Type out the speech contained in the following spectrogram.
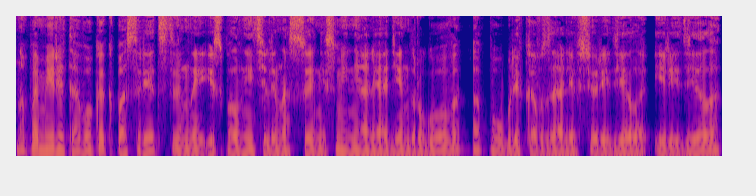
Но по мере того, как посредственные исполнители на сцене сменяли один другого, а публика в зале все редела и редела,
